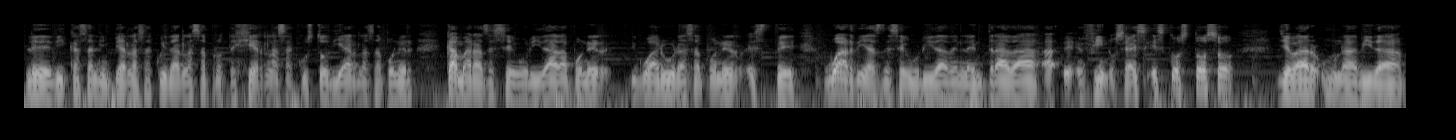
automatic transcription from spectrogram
le dedicas a limpiarlas, a cuidarlas, a protegerlas, a custodiarlas, a poner cámaras de seguridad, a poner guaruras, a poner este, guardias de seguridad en la entrada. En fin, o sea, es, costoso llevar una vida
